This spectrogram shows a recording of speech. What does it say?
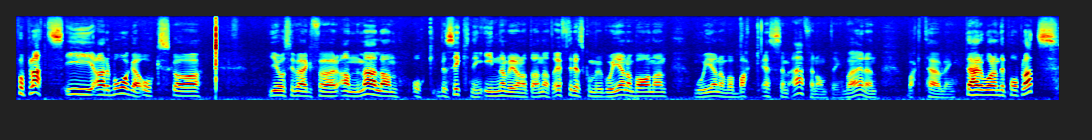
På plats i Arboga och ska ge oss iväg för anmälan och besiktning innan vi gör något annat. Och efter det så kommer vi gå igenom banan, gå igenom vad back-SM är för någonting. Vad är en backtävling? Det här är vår depåplats.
